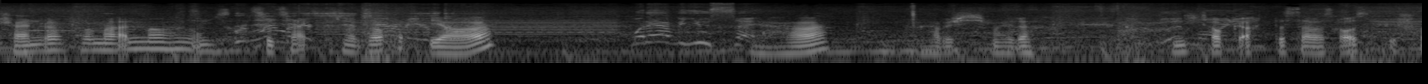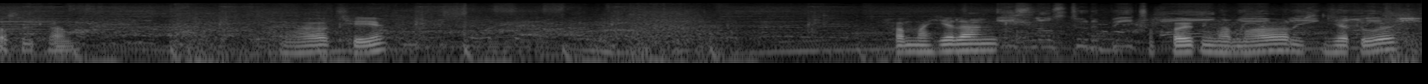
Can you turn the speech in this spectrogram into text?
Scheinwerfer mal anmachen, um zu zeigen, dass man drauf hat. Ja. Ja. Habe ich mal wieder nicht drauf geachtet, dass da was rausgeschossen kam. Ja, okay. Fahren wir hier lang. Verfolgen Lamar, müssen hier durch.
